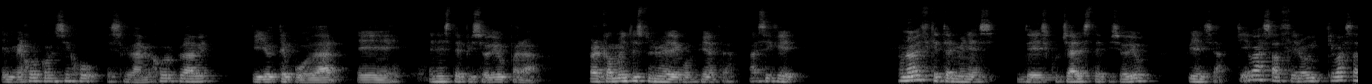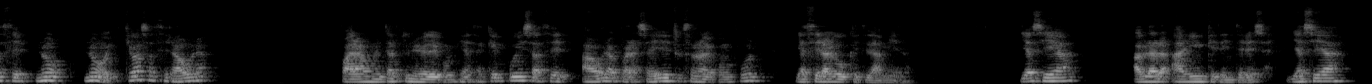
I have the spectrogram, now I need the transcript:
el mejor consejo, es la mejor clave que yo te puedo dar eh, en este episodio para, para que aumentes tu nivel de confianza. Así que, una vez que termines de escuchar este episodio, piensa, ¿qué vas a hacer hoy? ¿Qué vas a hacer? No, no hoy. ¿Qué vas a hacer ahora para aumentar tu nivel de confianza? ¿Qué puedes hacer ahora para salir de tu zona de confort y hacer algo que te da miedo? Ya sea hablar a alguien que te interesa, ya sea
